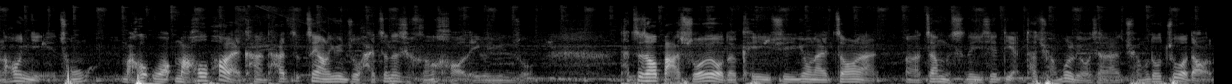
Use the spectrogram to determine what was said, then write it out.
然后你从马后往马后炮来看，他这样的运作还真的是很好的一个运作。他至少把所有的可以去用来招揽呃詹姆斯的一些点，他全部留下来，全部都做到了。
